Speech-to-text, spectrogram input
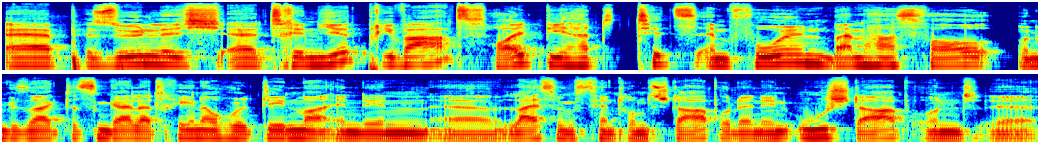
äh, persönlich äh, trainiert, privat. Holtby hat Titz empfohlen beim HSV und gesagt, das ist ein geiler Trainer, holt den mal in den äh, Leistungszentrumsstab oder in den U-Stab und äh,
